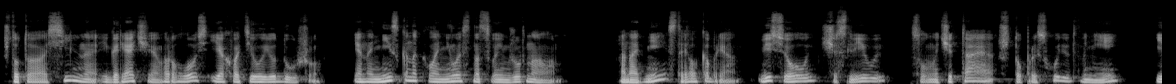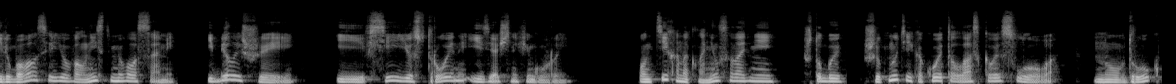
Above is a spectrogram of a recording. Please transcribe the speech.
Что-то сильное и горячее ворвалось и охватило ее душу, и она низко наклонилась над своим журналом. А над ней стоял Кабриан, веселый, счастливый, словно читая, что происходит в ней, и любовался ее волнистыми волосами и белой шеей, и всей ее стройной и изящной фигурой. Он тихо наклонился над ней, чтобы шепнуть ей какое-то ласковое слово, но вдруг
